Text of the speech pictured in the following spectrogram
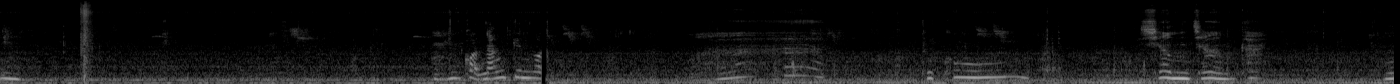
อืมขอนั่งกินก่อนทุกคนช่ำๆค่ะโอ้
